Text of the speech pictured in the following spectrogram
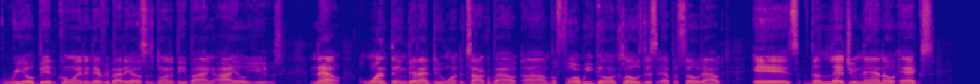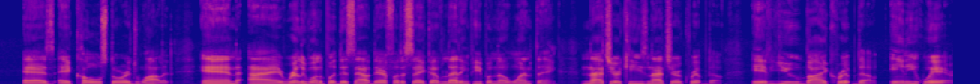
real Bitcoin and everybody else is going to be buying IOUs. Now, one thing that I do want to talk about um, before we go and close this episode out is the Ledger Nano X as a cold storage wallet. And I really want to put this out there for the sake of letting people know one thing not your keys, not your crypto. If you buy crypto anywhere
